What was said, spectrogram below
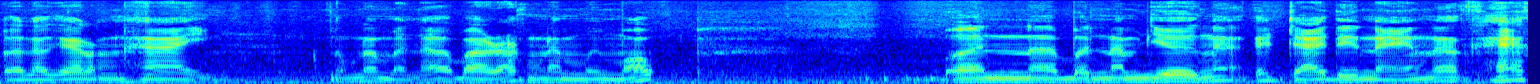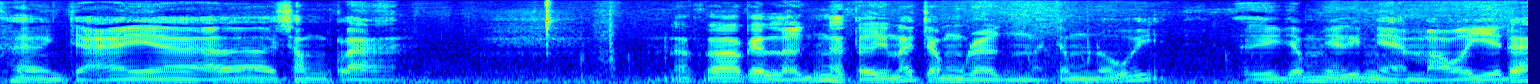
gọi là ga lăng 2 lúc đó mình ở Barak 51 bên bên Nam Dương á, cái chạy tị nạn nó khác hơn chạy ở sông Cla nó có cái lửng là từ nó trong rừng mà trong núi. Thì giống như cái nhà mội vậy đó.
